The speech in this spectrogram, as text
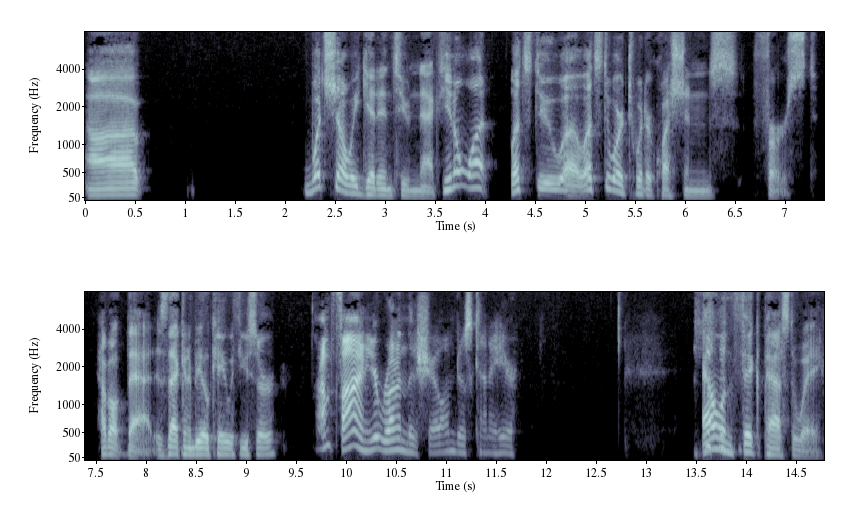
Uh, what shall we get into next? You know what? Let's do uh, let's do our Twitter questions first. How about that? Is that going to be okay with you, sir? I'm fine. You're running the show. I'm just kind of here. Alan Thicke passed away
